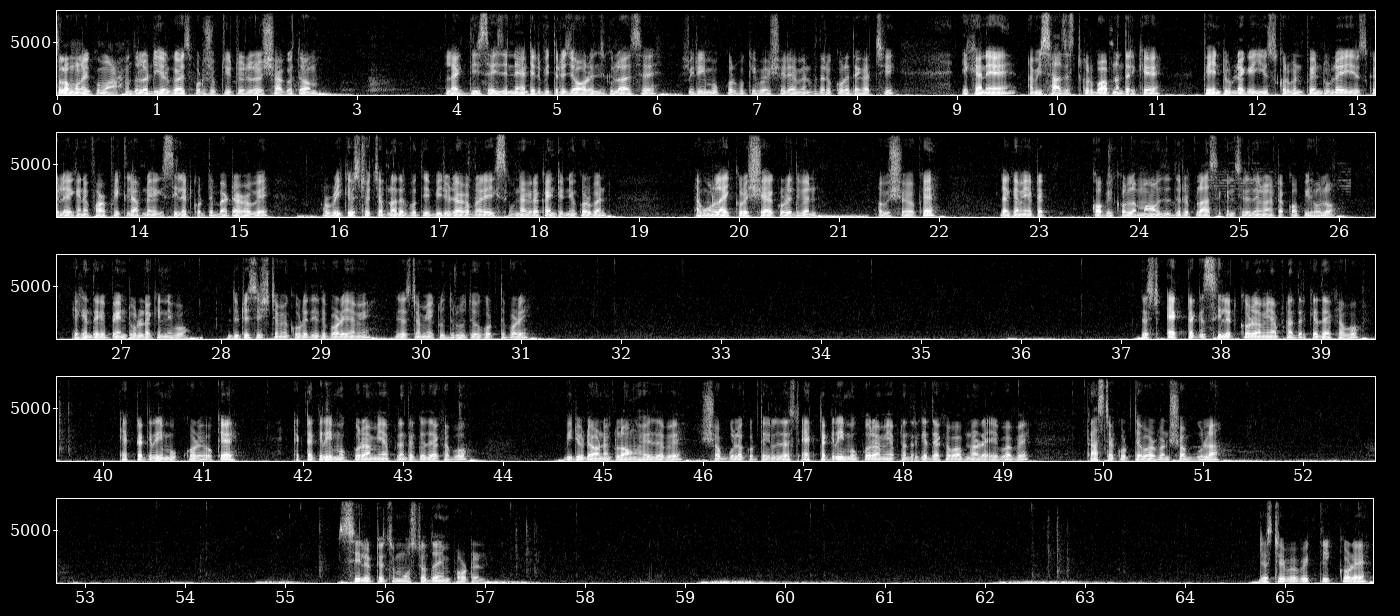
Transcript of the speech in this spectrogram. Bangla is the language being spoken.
আসসালামু আলাইকুম আহমদুল্লাহ। ডিয়ার গাইস ফটোশপ টিউটোরিয়ালে স্বাগতম। লাইক দিস এই যে নেটের ভিতরে যে অরেঞ্জগুলো আছে, আমি রিমুভ করব কীভাবে সেটা আমি ভিতরে করে দেখাচ্ছি। এখানে আমি সাজেস্ট করব আপনাদেরকে পেন টুলটাকে ইউজ করবেন। পেন টুলটা ইউজ করলে এখানে পারফেক্টলি আপনাকে সিলেক্ট করতে বেটার হবে। আর রিকোয়েস্ট হচ্ছে আপনাদের প্রতি ভিডিওটা আপনারা এক্সকিপ না করে কন্টিনিউ করবেন এবং লাইক করে শেয়ার করে দিবেন। অবশ্যই ওকে লাইক আমি একটা কপি করলাম। মাউস ধরে প্লাস এখানে ছেড়ে দিলাম, একটা কপি হলো। এখান থেকে পেন টুলটাকে নিব। দুটো সিস্টেমে করে দিতে পারি আমি। জাস্ট আমি একটু দ্রুতও করতে পারি। জাস্ট একটাকে সিলেক্ট করে আমি আপনাদেরকে দেখাবো। একটাকে রিমুভ করে ওকে একটাকে রিমুভ করে আমি আপনাদেরকে দেখাবো। ভিডিওটা অনেক লং হয়ে যাবে। সবগুলা করতে গেলে জাস্ট একটাকে রিমুভ করে আমি আপনাদেরকে দেখাবো আপনারা এভাবে কাজটা করতে পারবেন সবগুলা। সিলেক্ট হচ্ছে most of the important just এভাবে ক্লিক করে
